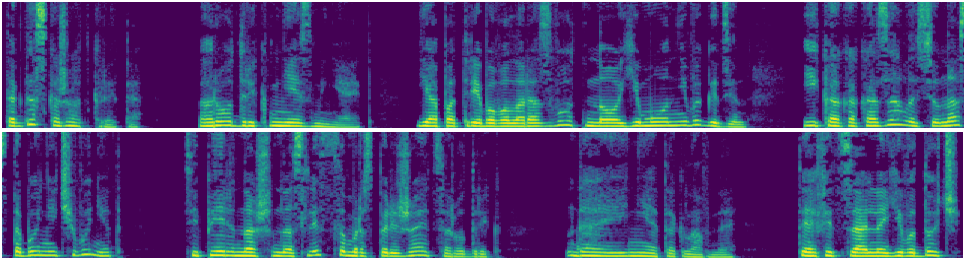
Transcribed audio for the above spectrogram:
тогда скажу открыто. Родрик мне изменяет. Я потребовала развод, но ему он не выгоден. И, как оказалось, у нас с тобой ничего нет. Теперь нашим наследством распоряжается Родрик. Да и не это главное. Ты официально его дочь,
